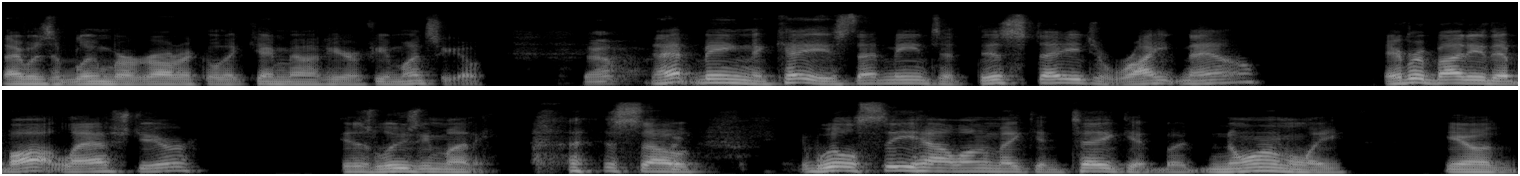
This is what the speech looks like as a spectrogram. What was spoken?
That was a Bloomberg article that came out here a few months ago. Yeah. That being the case, that means at this stage right now, everybody that bought last year is losing money. so we'll see how long they can take it. But normally, you know,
